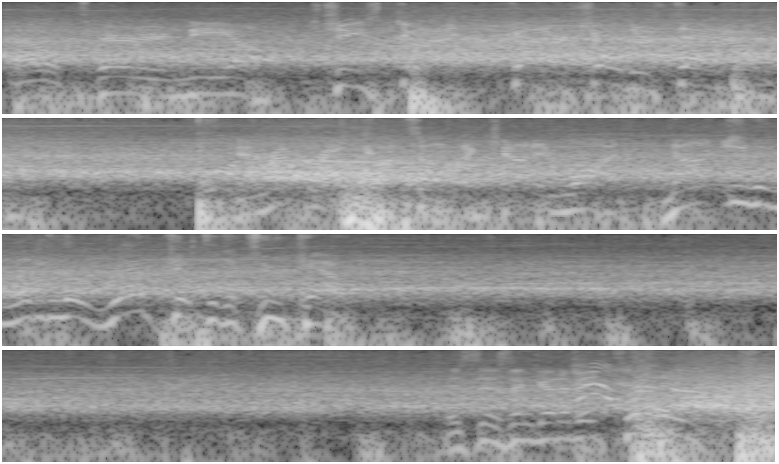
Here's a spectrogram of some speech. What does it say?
That'll tear your knee up. She's got it. Got her shoulders down. And referee cuts off the count in one. Not even letting the ref get to the two count. This isn't going to be pretty.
